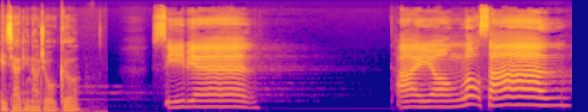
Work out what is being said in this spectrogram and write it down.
一起来听到这首歌。西边太阳落山，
